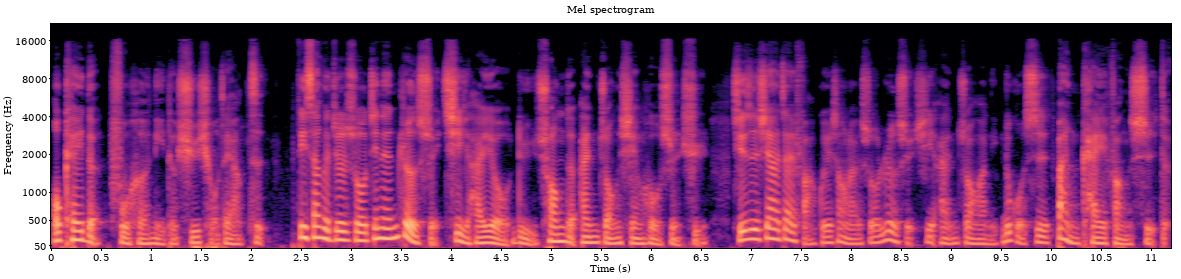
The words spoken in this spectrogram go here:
OK 的，符合你的需求这样子。第三个就是说，今天热水器还有铝窗的安装先后顺序。其实现在在法规上来说，热水器安装啊，你如果是半开放式的，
